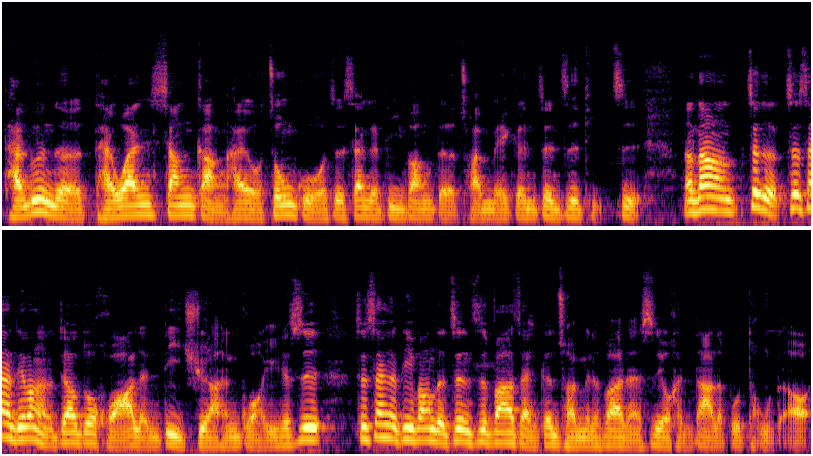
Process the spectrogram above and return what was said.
谈论的台湾、香港还有中国这三个地方的传媒跟政治体制，那当然这个这三个地方可能叫做华人地区啦，很广义。可是这三个地方的政治发展跟传媒的发展是有很大的不同的哦。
